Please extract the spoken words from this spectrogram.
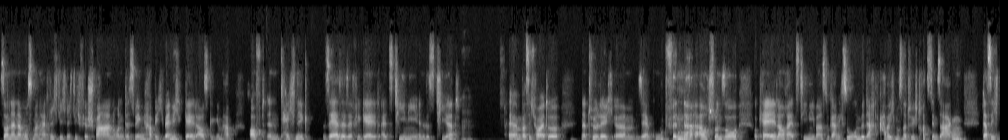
sondern da muss man halt richtig, richtig viel sparen. Und deswegen habe ich, wenn ich Geld ausgegeben habe, oft in Technik sehr, sehr, sehr viel Geld als Teenie investiert. Mhm. Ähm, was ich heute natürlich ähm, sehr gut finde. Auch schon so, okay, Laura, als Teenie warst du gar nicht so unbedacht, aber ich muss natürlich trotzdem sagen, dass ich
